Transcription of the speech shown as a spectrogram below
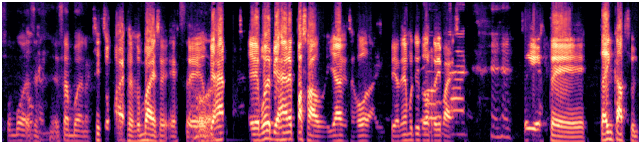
Son buenas, Ok. esa es buena. Sí, zumba ese, zumba ese. Se Este, un viaje- eh, después viaje en el pasado, y ya que se joda. Y ya tenemos el título ready para eso. Sí, este, Time Capsule,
